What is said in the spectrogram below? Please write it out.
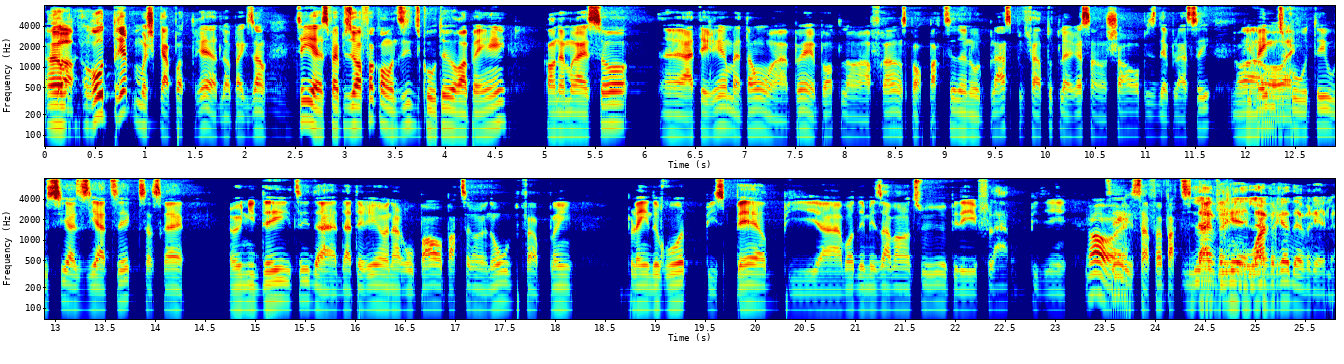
un road trip, moi, je capoterais, là, par exemple. Tu sais, ça fait plusieurs fois qu'on dit du côté européen qu'on aimerait ça euh, atterrir, mettons, euh, peu importe, là, en France, pour partir d'une autre place, puis faire tout le reste en char, puis se déplacer. Ouais, Puis même ouais, du côté aussi asiatique, ça serait une idée, tu sais, d'a- d'atterrir à un aéroport, partir à un autre, puis faire plein, plein de routes, puis se perdre, puis avoir des mésaventures, puis des flaps, puis des... Tu sais, ouais. ça fait partie de La la, game, vraie, la ouais. vraie de vraie, là.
